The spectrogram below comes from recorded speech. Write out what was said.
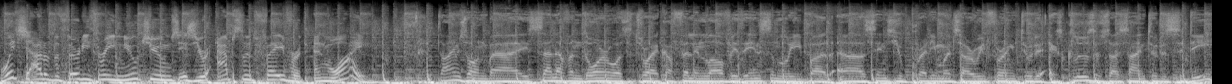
Which out of the 33 new tunes is your absolute favorite and why? Time Zone by Sander Van Doorn was a track I fell in love with instantly, but uh, since you pretty much are referring to the exclusives I signed to the CD,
